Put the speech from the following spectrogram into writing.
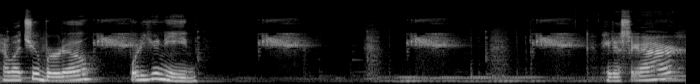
How about you, Birdo? What do you need? Need a cigar?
